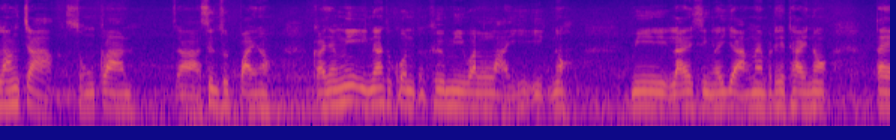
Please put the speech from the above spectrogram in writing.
หลังจากสงกรานต์จะสิ้นสุดไปเนาะก็ยังมีอีกนะทุกคนก็คือมีวันไหลอีกเนาะ มีหลายสิ่งหลายอย่างในประเทศไทยเนาะแต่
